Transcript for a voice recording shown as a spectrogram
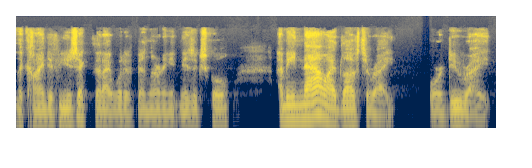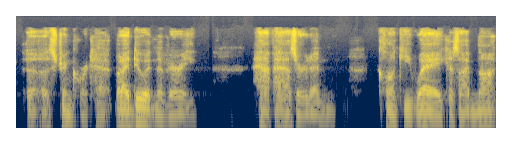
the kind of music that I would have been learning at music school. I mean, now I'd love to write or do write a, a string quartet, but I do it in a very haphazard and clunky way because I'm not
